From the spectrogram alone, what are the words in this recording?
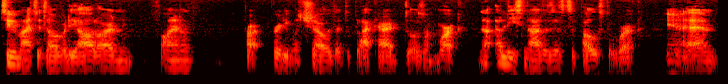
two matches over the All Ireland final pretty much showed that the black card doesn't work. Not, at least not as it's supposed to work. Yeah. Um,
